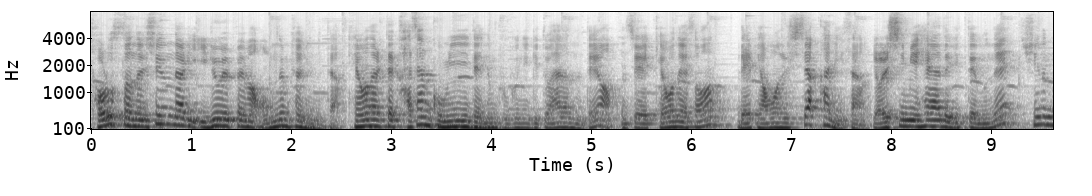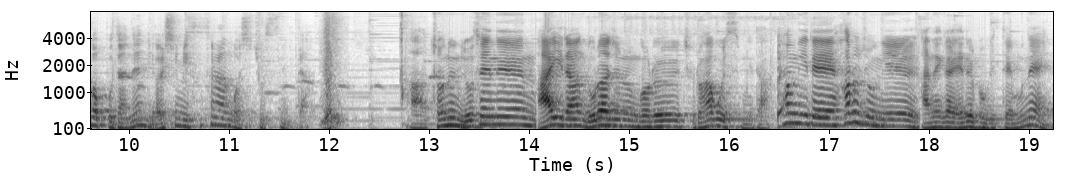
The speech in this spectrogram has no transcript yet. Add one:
저로서는 쉬는 날이 일요일 빼면 없는 편입니다. 개원할 때 가장 고민이 되는 부분이기도 하는데요. 이제 개원해서 내 병원을 시작한 이상 열심히 해야 되기 때문에 쉬는 것보다는 열심히 수술하는 것이 좋습니다. 아, 저는 요새는 아이랑 놀아주는 거를 주로 하고 있습니다. 평일에 하루 종일 아내가 애를 보기 때문에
